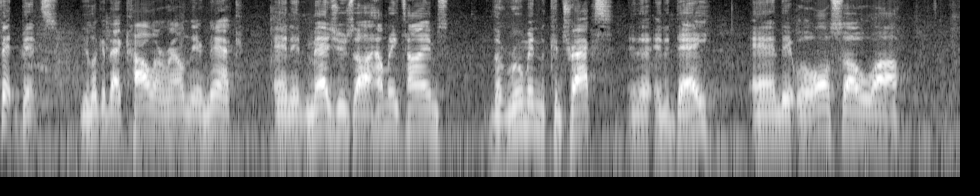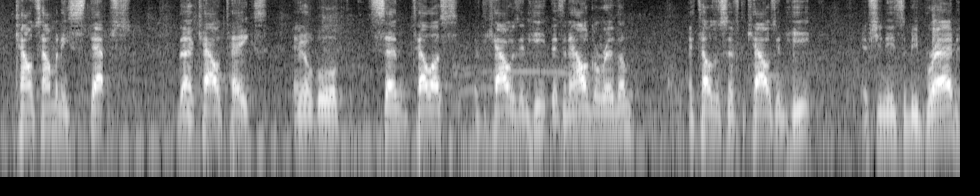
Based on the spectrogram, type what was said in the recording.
Fitbits. You look at that collar around their neck, and it measures uh, how many times the rumen contracts in a, in a day, and it will also uh, counts how many steps the cow takes, and it will send tell us if the cow is in heat. There's an algorithm. It tells us if the cow's in heat, if she needs to be bred,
